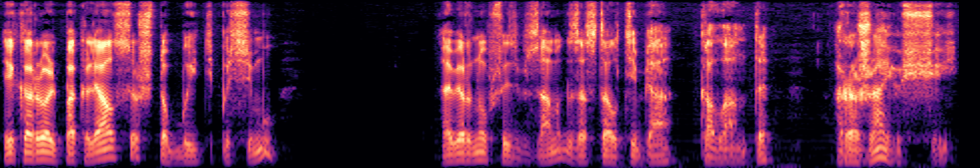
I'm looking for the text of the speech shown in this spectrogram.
И король поклялся, что быть посему а, вернувшись в замок, застал тебя, Каланте, рожающей.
